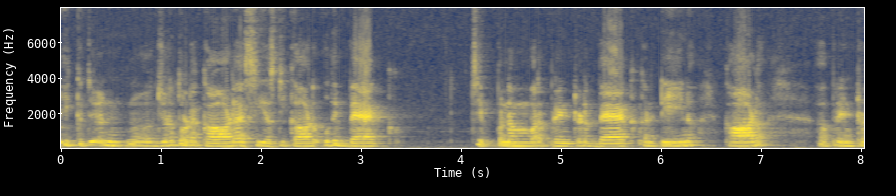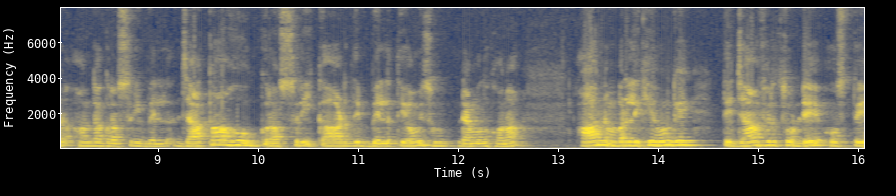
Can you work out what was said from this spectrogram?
ਇੱਕ ਜਿਹੜਾ ਤੁਹਾਡਾ ਕਾਰਡ ਹੈ CSD ਕਾਰਡ ਉਹਦੇ back chip number printed back canteen card printed on the grocery bill ਜਾਂ ਤਾਂ ਉਹ ਗਰੋਸਰੀ ਕਾਰਡ ਦੇ ਬਿੱਲ ਤੇ ਉਹ ਵੀ ਤੁਹਾਨੂੰ ਡੈਮੋ ਦਿਖਾਉਣਾ। ਆਹ ਨੰਬਰ ਲਿਖੇ ਹੋਣਗੇ ਤੇ ਜਾਂ ਫਿਰ ਤੁਹਾਡੇ ਉਸ ਤੇ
